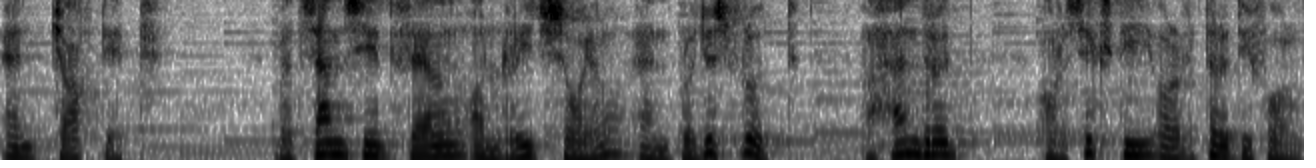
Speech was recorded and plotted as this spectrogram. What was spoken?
and choked it. But some seed fell on rich soil and produced fruit, a hundred or sixty or thirtyfold.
